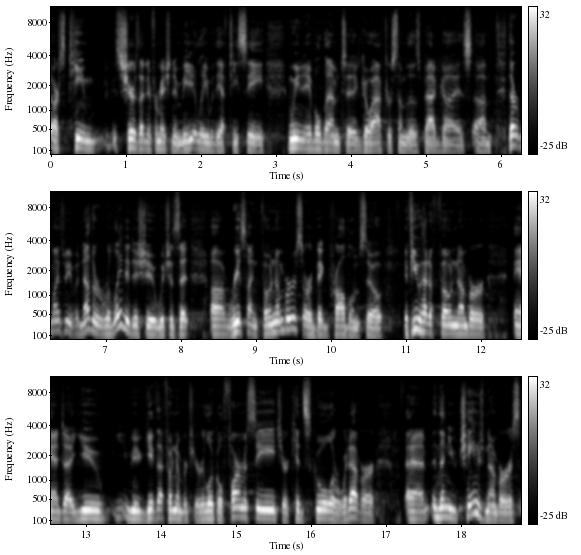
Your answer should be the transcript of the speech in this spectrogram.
our team shares that information immediately with the FTC, and we enable them to go after some of those bad guys. Um, that reminds me of another related issue, which is that uh, reassigned phone numbers are a big problem. So if you had a phone number and uh, you, you gave that phone number to your local pharmacy, to your kid's school, or whatever, and, and then you change numbers,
